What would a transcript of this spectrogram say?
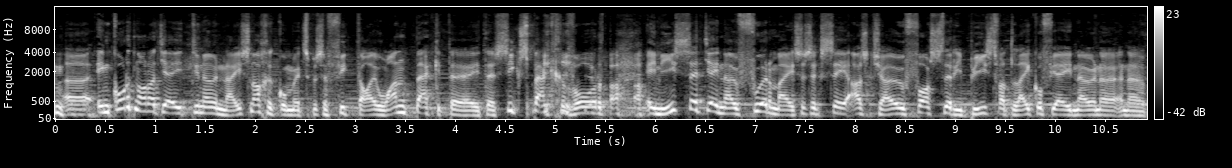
Uh en kort nadat jy toe nou in Nysna gekom het spesifiek daai one pack het 'n het 'n six pack geword ja. en hier sit jy nou voor my soos ek sê as Joe Foster die beast wat lyk of jy nou in 'n in 'n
